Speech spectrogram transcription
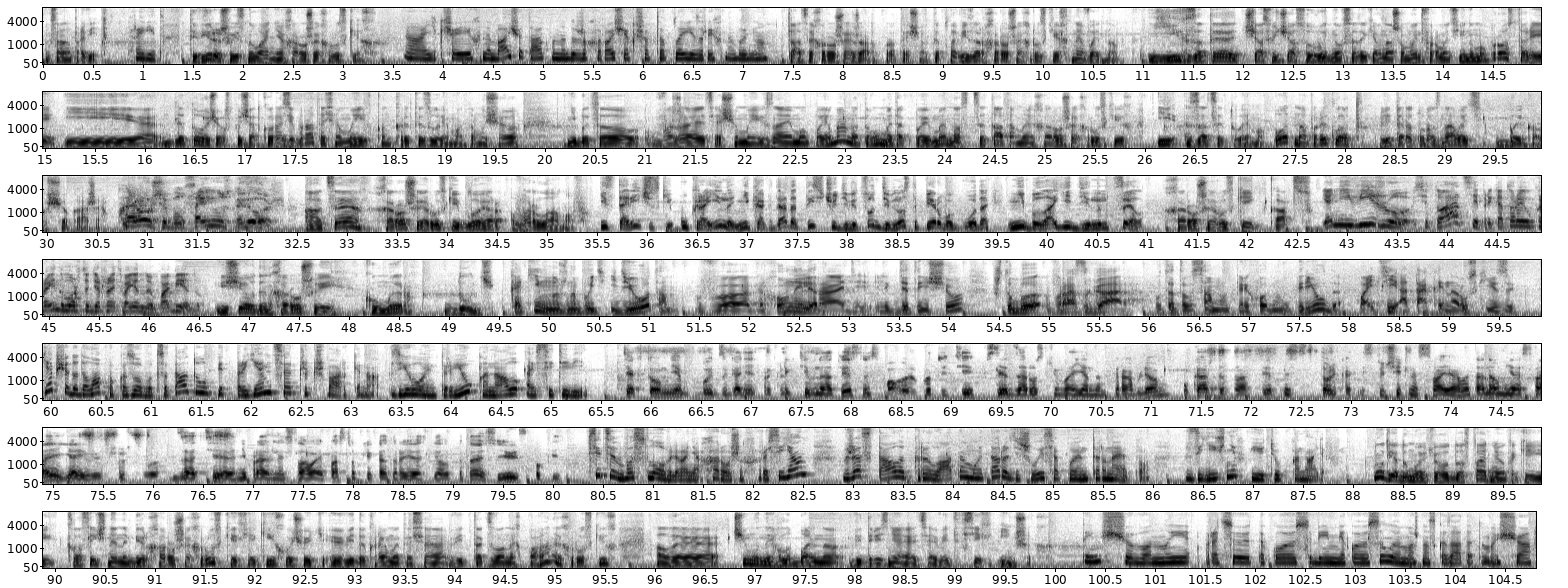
Оксана, привіт. Привіт. Ти віриш в існування хороших русських? А, Якщо я їх не бачу, так вони дуже хороші, якщо в тепловізор їх не видно. Та це хороший жарт про те, що в тепловізор хороших русських не видно. Їх зате час від часу видно все таки в нашому інформаційному просторі, і для того, щоб спочатку розібратися, ми їх конкретизуємо, тому що нібито вважається, що ми їх знаємо поіменно, тому ми так поіменно з цитатами хороших русських і зацитуємо. От, наприклад, літературознавець Биков, що каже. Хороший был союз-то, Леш. А це хороший русский блогер Варламов. Исторически Украина никогда до 1991 года не была единым целым. Хороший русский Кац. Я не вижу ситуации, при которой Украина может одержать военную победу. І ще один хороший кумир Дудь. Каким нужно быть идиотом в Верховной или Раде или где-то еще, чтобы в разгар вот этого самого переходного периода пойти атакой на русский язык? Я б ще додала показову цитату підприємця Чичваркіна з його інтерв'ю каналу ICTV. Те, кто мне будет загонять про коллективную ответственность, могут идти вслед за русским военным кораблем. У каждого ответственность только исключительно своя. Вот она у меня своя, я ее чувствую за те неправильные слова и поступки, которые я сделал, пытаюсь ее искупить. Всі ці висловлювання хороших росіян вже стали крилатими та розійшлися по інтернету з їхніх youtube каналів. Ну, от я думаю, цього достатньо. Такий класичний набір хороших русських, які хочуть відокремитися від так званих поганих русських, але чим вони глобально відрізняються від всіх інших? Тим, що вони працюють такою собі м'якою силою, можна сказати, тому що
